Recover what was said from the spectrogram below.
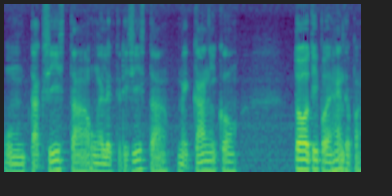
un taxista, un electricista, mecánico, todo tipo de gente, pues.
